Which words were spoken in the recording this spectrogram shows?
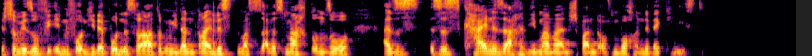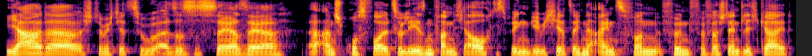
ist schon wieder so viel Info und hier der Bundesrat und irgendwie dann drei Listen, was das alles macht und so. Also es, es ist keine Sache, die man mal entspannt auf dem Wochenende wegliest. Ja, da stimme ich dir zu. Also es ist sehr, sehr äh, anspruchsvoll zu lesen, fand ich auch. Deswegen gebe ich hier tatsächlich eine 1 von 5 für Verständlichkeit.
